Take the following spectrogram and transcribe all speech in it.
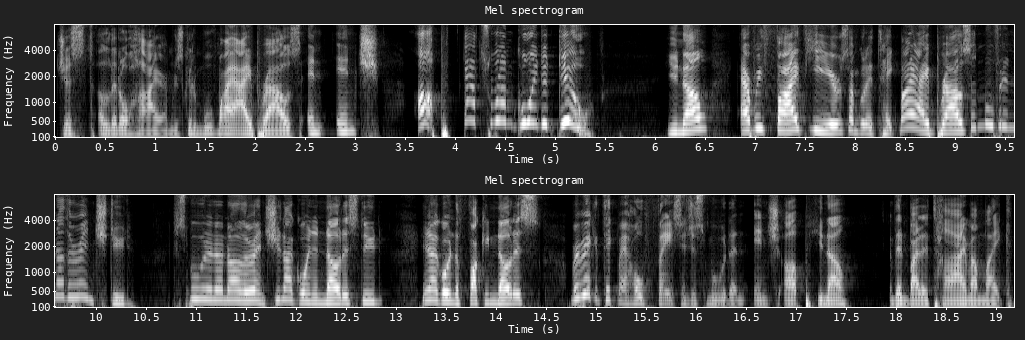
just a little higher. I'm just gonna move my eyebrows an inch up. That's what I'm going to do. You know, every five years, I'm going to take my eyebrows and move it another inch, dude. Just move it another inch. You're not going to notice, dude. You're not going to fucking notice. Maybe I can take my whole face and just move it an inch up, you know? And then by the time I'm like,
